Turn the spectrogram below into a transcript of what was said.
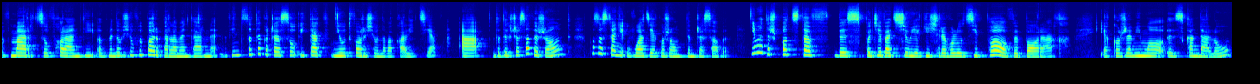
w marcu w Holandii odbędą się wybory parlamentarne, więc do tego czasu i tak nie utworzy się nowa koalicja, a dotychczasowy rząd pozostanie u władzy jako rząd tymczasowy. Nie ma też podstaw, by spodziewać się jakiejś rewolucji po wyborach, jako że mimo skandalu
